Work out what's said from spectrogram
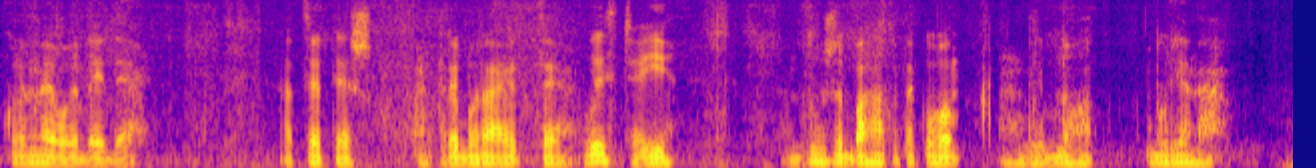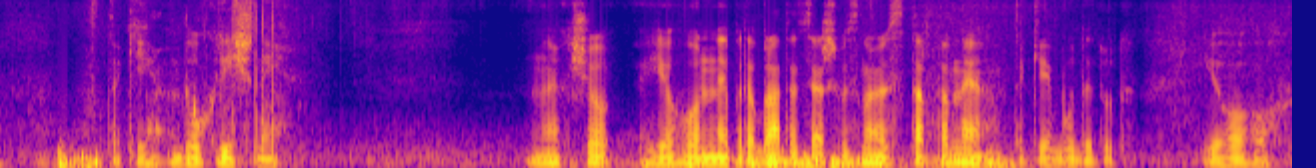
кореневої дійде. А це теж прибираю це листя і дуже багато такого дрібного бур'яна. Такий двохрічний. Ну, якщо його не прибрати, це ж весною стартане, таке буде тут його гох.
